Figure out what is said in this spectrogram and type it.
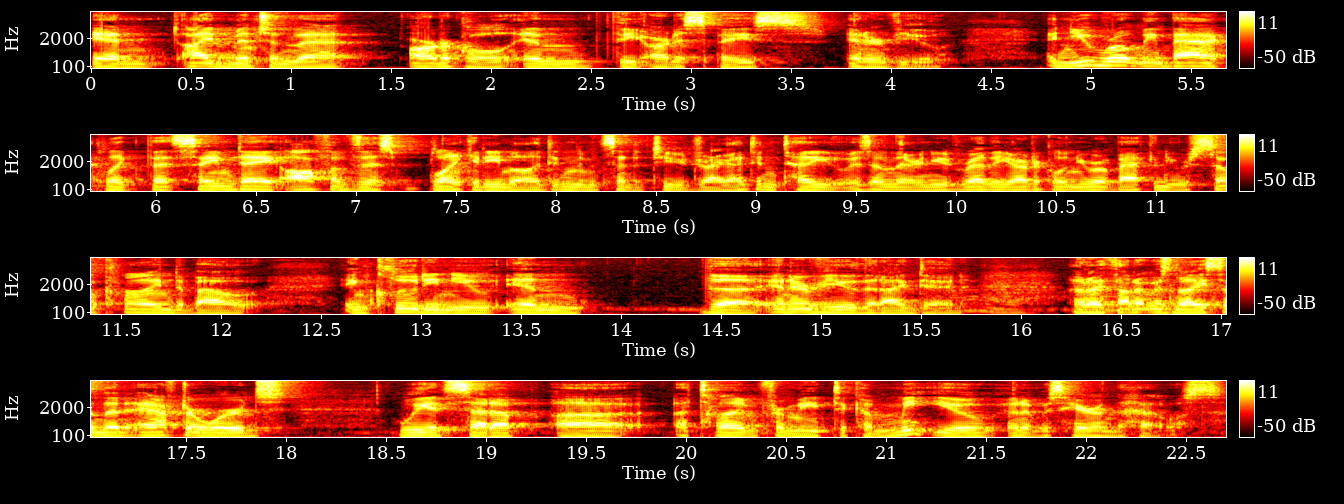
and I had mentioned that article in the Artist Space interview, and you wrote me back like that same day off of this blanket email. I didn't even send it to you, Drag. I didn't tell you it was in there, and you'd read the article, and you wrote back, and you were so kind about including you in the interview that I did, and I thought it was nice. And then afterwards, we had set up uh, a time for me to come meet you, and it was here in the house.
